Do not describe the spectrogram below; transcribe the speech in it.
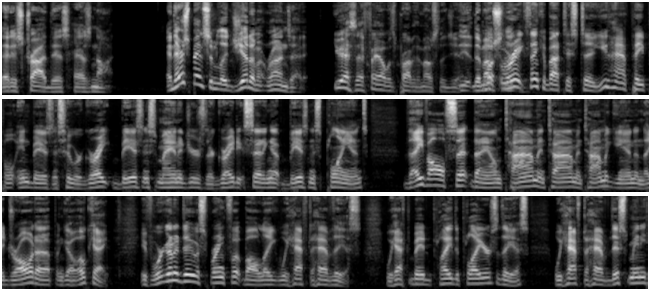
that has tried this has not. And there's been some legitimate runs at it. USFL was probably the most legit. The most Well, Rick, think about this too. You have people in business who are great business managers. They're great at setting up business plans. They've all sat down time and time and time again, and they draw it up and go, okay, if we're going to do a spring football league, we have to have this. We have to be able to play the players this. We have to have this many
